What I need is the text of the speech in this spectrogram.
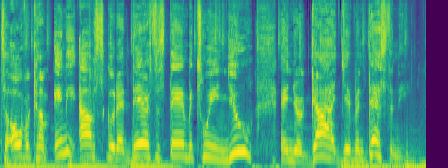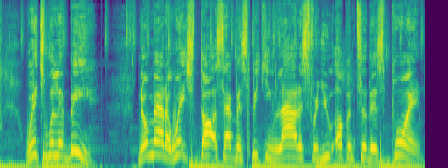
to overcome any obstacle that dares to stand between you and your God given destiny. Which will it be? No matter which thoughts have been speaking loudest for you up until this point,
